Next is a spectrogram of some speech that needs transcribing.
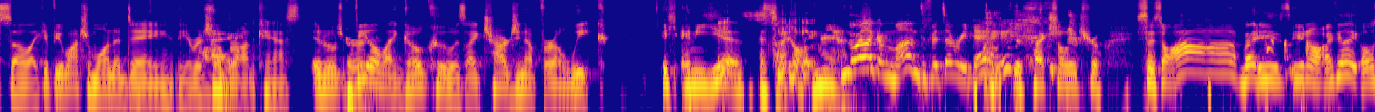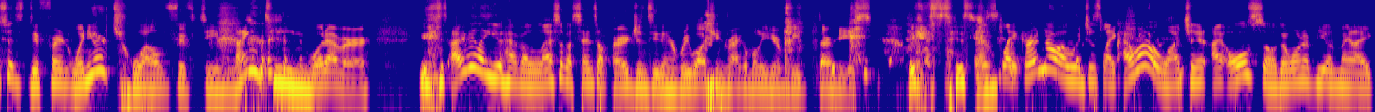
so like if you watch one a day, the original Right. broadcast, it would Sure. feel like Goku is like charging up for a week. and he is. It's like, oh man. more like a month if it's every day. it's actually true. So, so ah, but he's, you know, I feel like also it's different when you're 12, 15, 19, whatever. I feel like you have a less of a sense of urgency than rewatching Dragon Ball in your mid 30s because it's just like right now I would just like I want to watch it. I also don't want to be on my like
